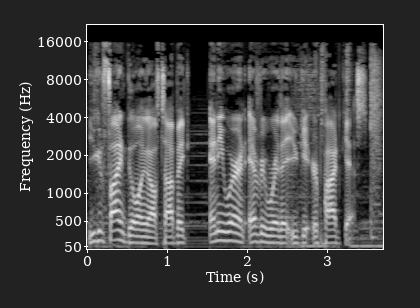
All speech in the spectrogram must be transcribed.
You can find Going Off Topic anywhere and everywhere that you get your podcasts.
